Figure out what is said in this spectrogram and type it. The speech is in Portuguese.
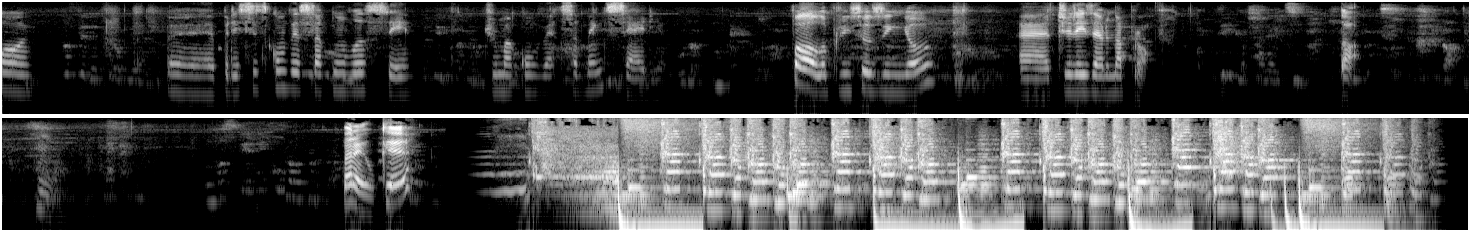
Mãe, é, preciso conversar com você de uma conversa bem séria. Fala, princesinha. É, tirei zero na prova. Tá. Hum. Peraí, o quê? Clap,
